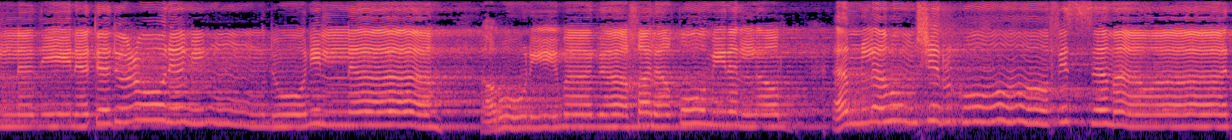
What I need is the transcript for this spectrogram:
الذين تدعون من دون الله أروني ماذا خلقوا من الأرض أم لهم شرك في السماوات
